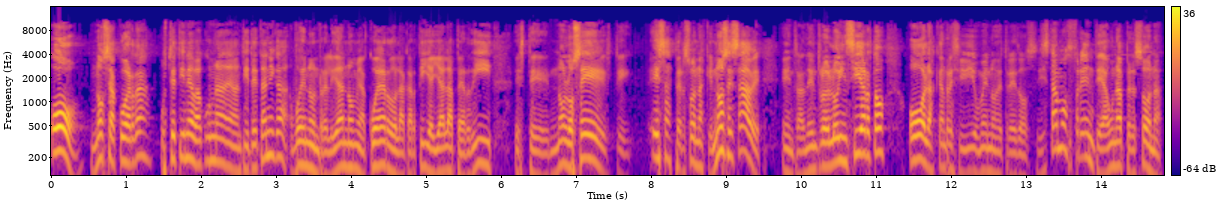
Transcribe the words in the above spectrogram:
o no se acuerda, usted tiene vacuna antitetánica, bueno, en realidad no me acuerdo, la cartilla ya la perdí, este, no lo sé, este, esas personas que no se sabe entran dentro de lo incierto o las que han recibido menos de tres dosis. Si estamos frente a una persona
